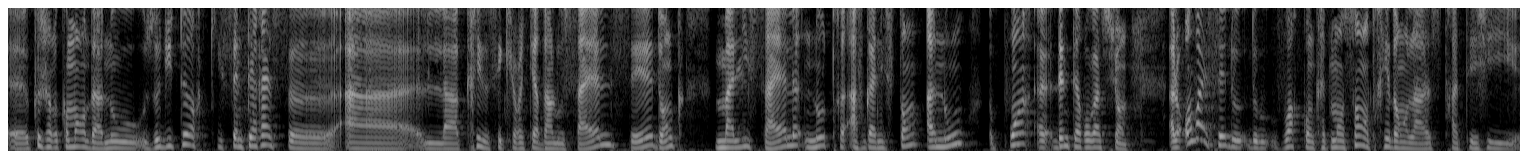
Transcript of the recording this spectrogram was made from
euh, que je recommande à nos auditeurs qui s'intéressent à la crise sécuritaire dans le Sahel, c'est donc Mali Sahel, notre Afghanistan à nous, point d'interrogation. Alors on va essayer de, de, voir concrètement, sans entrer dans la stratégie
